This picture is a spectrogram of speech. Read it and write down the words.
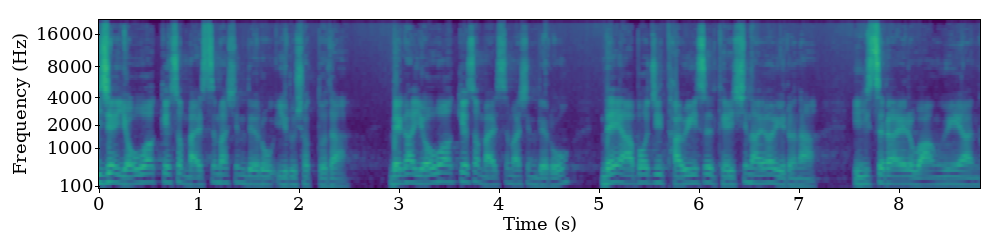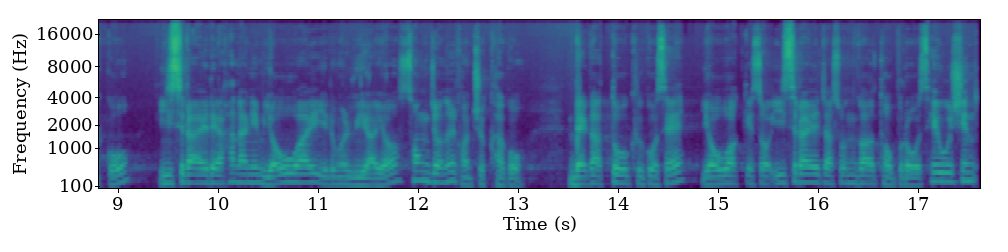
이제 여호와께서 말씀하신 대로 이루셨도다. 내가 여호와께서 말씀하신 대로 내 아버지 다윗을 대신하여 일어나 이스라엘 왕 위에 앉고 이스라엘의 하나님 여호와의 이름을 위하여 성전을 건축하고 내가 또 그곳에 여호와께서 이스라엘 자손과 더불어 세우신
